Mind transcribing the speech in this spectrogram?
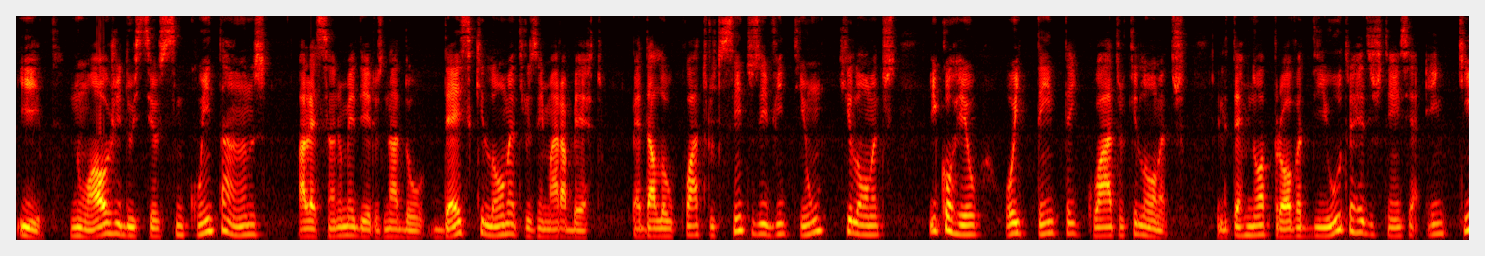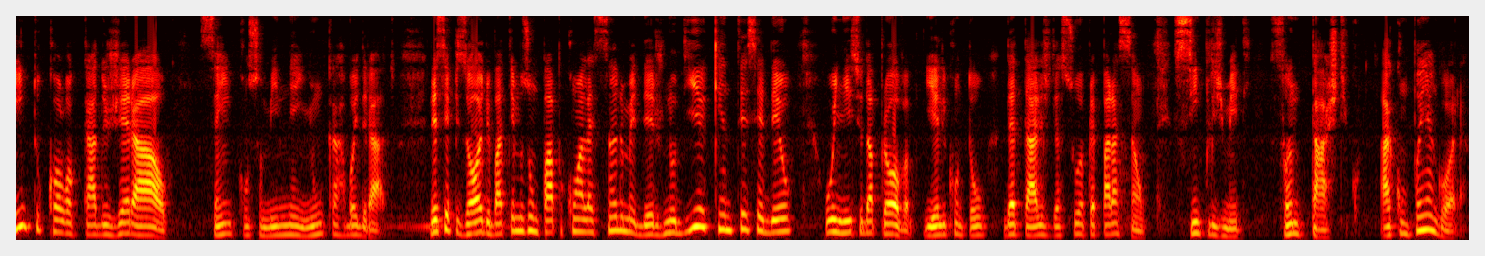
E, no auge dos seus 50 anos, Alessandro Medeiros nadou 10 quilômetros em mar aberto pedalou 421 km e correu 84 km. Ele terminou a prova de ultra resistência em quinto colocado geral, sem consumir nenhum carboidrato. Nesse episódio, batemos um papo com Alessandro Medeiros no dia que antecedeu o início da prova e ele contou detalhes da sua preparação. Simplesmente fantástico. Acompanhe agora.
